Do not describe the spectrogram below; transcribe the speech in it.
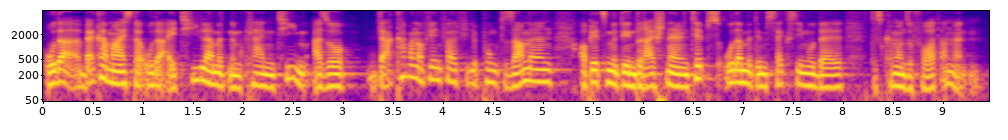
oder Bäckermeister oder ITler mit einem kleinen Team. Also da kann man auf jeden Fall viele Punkte sammeln. Ob jetzt mit den drei schnellen Tipps oder mit dem sexy Modell, das kann man sofort anwenden.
